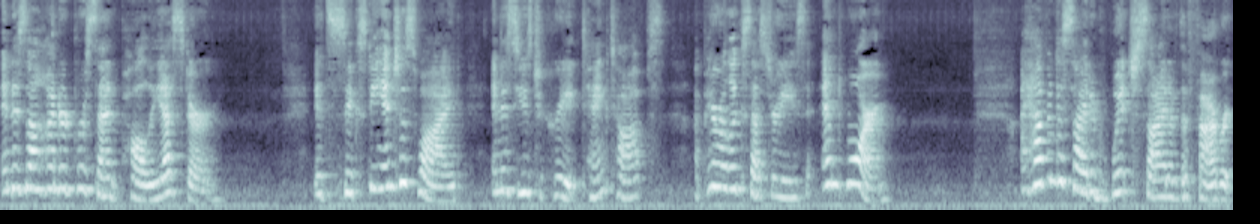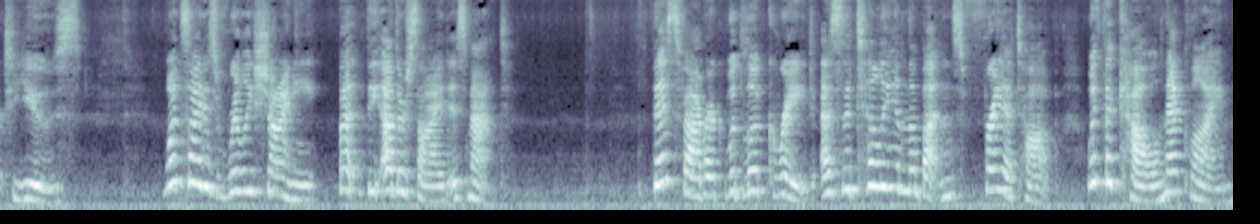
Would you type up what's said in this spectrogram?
and is 100% polyester. It's 60 inches wide and is used to create tank tops, apparel accessories, and more. I haven't decided which side of the fabric to use. One side is really shiny but the other side is matte. This fabric would look great as the Tilly and the Buttons Freya top with the cowl neckline.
